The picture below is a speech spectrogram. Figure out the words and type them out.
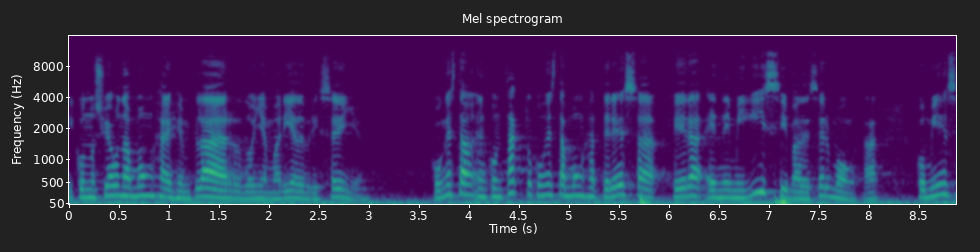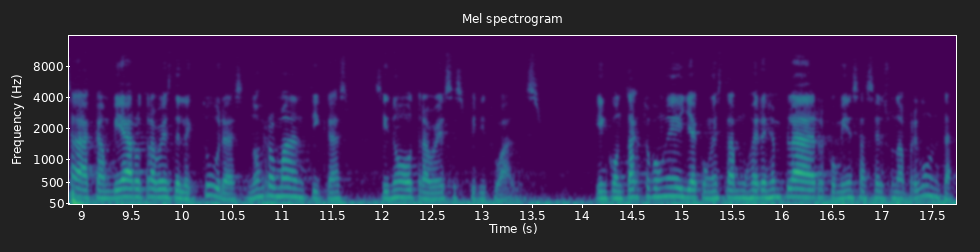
y conoció a una monja ejemplar, doña María de Briceño. Con esta, en contacto con esta monja Teresa, que era enemiguísima de ser monja, comienza a cambiar otra vez de lecturas, no románticas, sino otra vez espirituales. Y en contacto con ella, con esta mujer ejemplar, comienza a hacerse una pregunta.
